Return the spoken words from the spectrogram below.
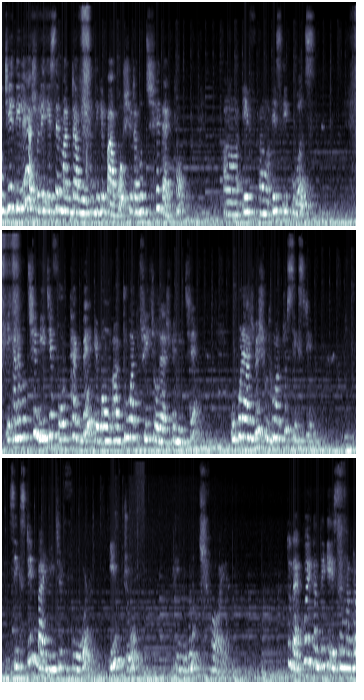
উঠিয়ে দিলে আসলে এস এর মানটা আমি এখান থেকে পাবো। সেটা হচ্ছে দেখো এফ এস ইকুয়ালস এখানে হচ্ছে নিচে ফোর থাকবে এবং টু আর থ্রি চলে আসবে নিচে। উপরে আসবে শুধুমাত্র সিক্সটিন সিক্সটিন বাই নিচে ফোর ইন্টু তিন দুগুণ তো দেখো, এখান থেকে এস এর মানটা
